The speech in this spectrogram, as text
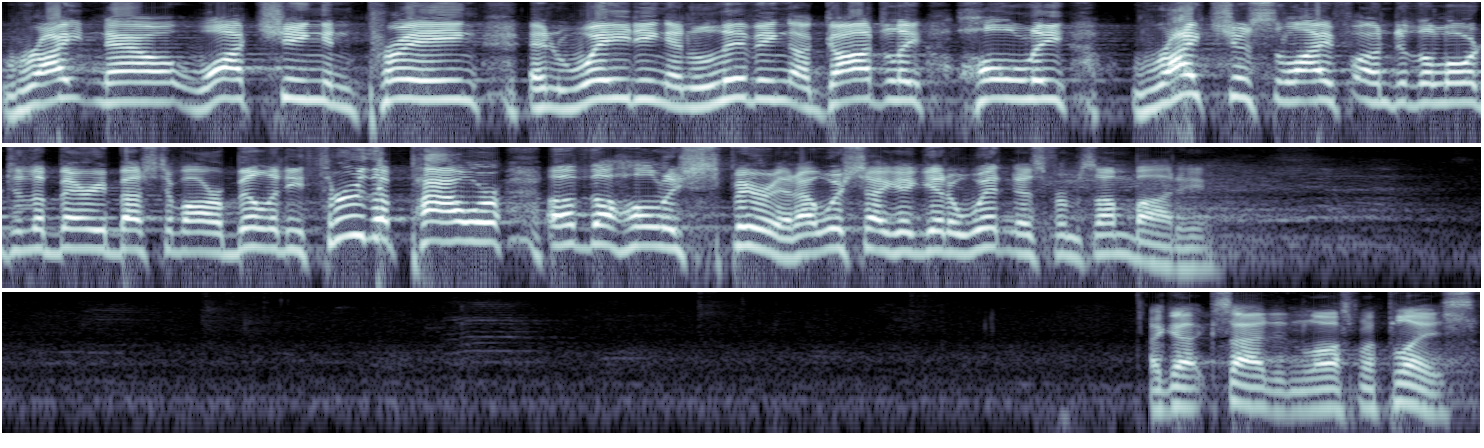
right now, watching and praying and waiting and living a godly, holy, righteous life unto the Lord to the very best of our ability through the power of the Holy Spirit. I wish I could get a witness from somebody. I got excited and lost my place.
